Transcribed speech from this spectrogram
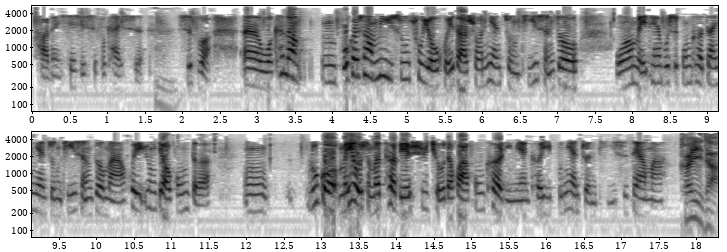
好的，谢谢师傅开始。嗯。师傅，呃，我看到嗯博客上秘书处有回答说，念准提神咒，我们每天不是功课在念准提神咒嘛，会用掉功德。嗯，如果没有什么特别需求的话，功课里面可以不念准提，是这样吗？可以的。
